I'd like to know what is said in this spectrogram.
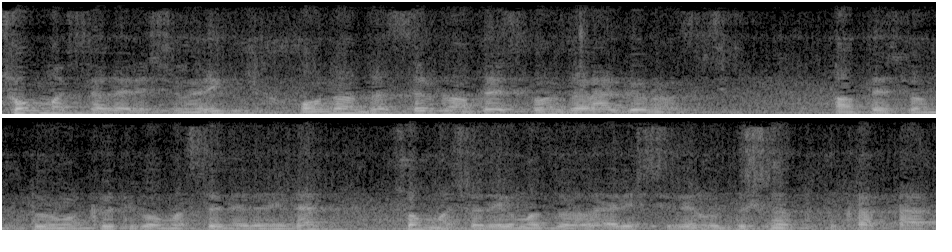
Son maçlarda eleştirmedik. Ondan da sırf Antalyaspor'un zarar görmemesi için. Antalyaspor'un durumun kritik olması nedeniyle son maçlarda Yılmaz Vural'ı eleştirilerin dışına tuttuk. Hatta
